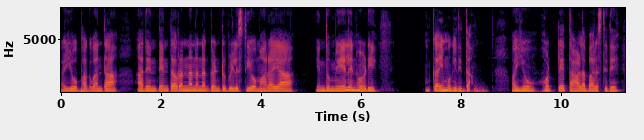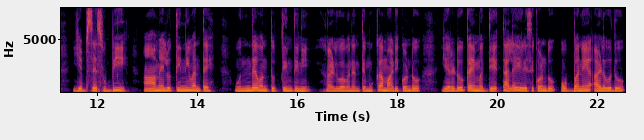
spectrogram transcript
ಅಯ್ಯೋ ಭಗವಂತ, ಅದೆಂತೆಂಥವ್ರನ್ನ ನನಗೆ ಗಂಟು ಬೀಳಿಸ್ತೀಯೋ ಮಾರಾಯ ಎಂದು ಮೇಲೆ ನೋಡಿ ಕೈ ಮುಗಿದಿದ್ದ. ಅಯ್ಯೋ ಹೊಟ್ಟೆ ತಾಳ ಬಾರಿಸ್ತಿದೆ. ಎಬ್ಸೆ ಸುಬ್ಬಿ. ಆಮೇಲೂ ತಿನ್ನಿವಂತೆ. ಒಂದೇ ಒಂದು ತುತ್ತು ತಿಂತೀನಿ. ಅಳುವವನಂತೆ ಮುಖ ಮಾಡಿಕೊಂಡು ಎರಡೂ ಕೈ ಮಧ್ಯೆ ತಲೆ ಇರಿಸಿಕೊಂಡು ಒಬ್ಬನೇ ಅಳುವುದು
